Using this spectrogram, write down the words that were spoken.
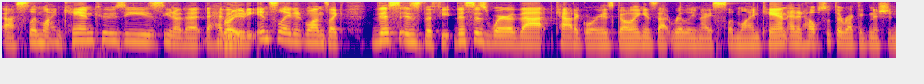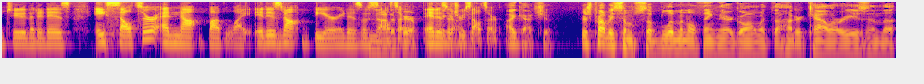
uh, slimline can koozies. You know, the the heavy Right. duty insulated ones. Like this is the fu- this is where that category is going. Is that really nice slimline can, and it helps with the recognition too that it is a seltzer and not Bud Light. It is not beer. It is a Not seltzer. a beer. It is I a true you. seltzer. I got you. There's probably some subliminal thing there going with the 100 calories and the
